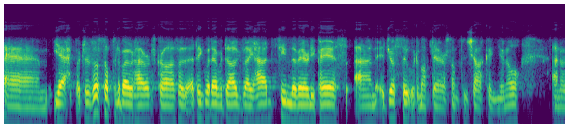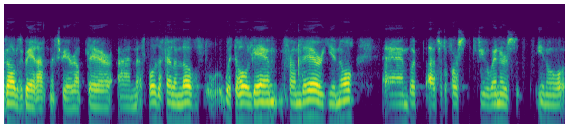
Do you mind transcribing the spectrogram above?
Um, yeah, but there's just something about Harold's Cross. I, I think whatever dogs I had seemed of early pace, and it just suited them up there. Something shocking, you know and it was always a great atmosphere up there. And I suppose I fell in love with the whole game from there, you know. Um, but for the first few winners, you know,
